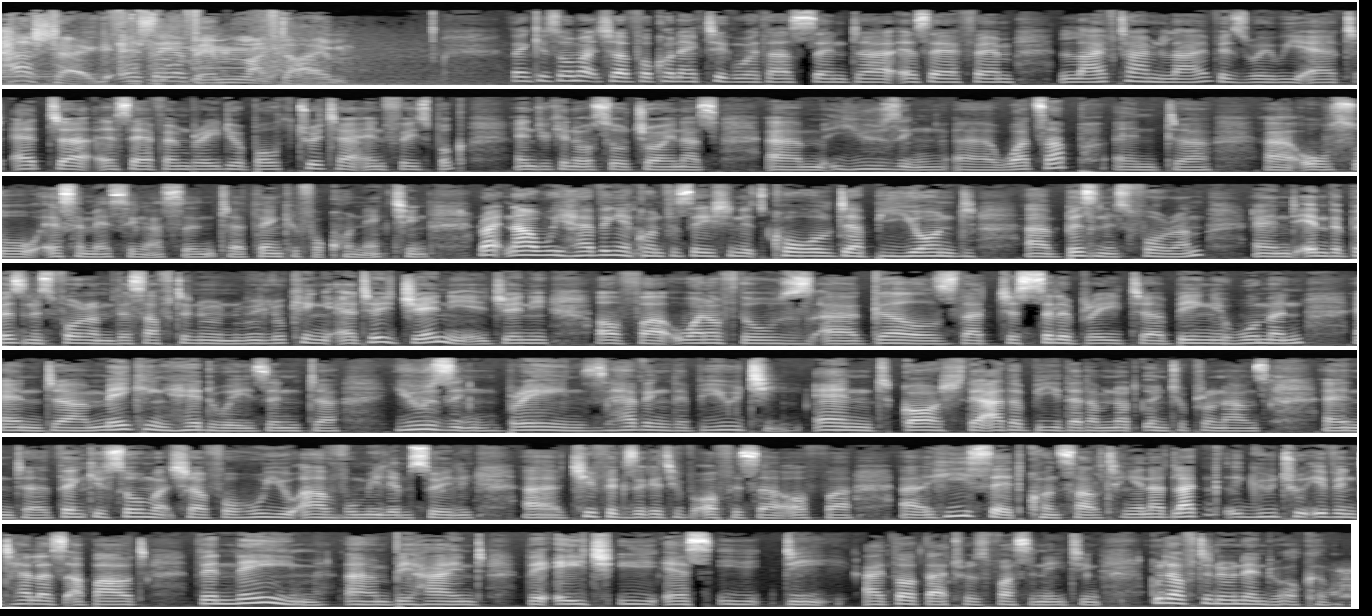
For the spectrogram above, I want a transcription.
Hashtag SAFM Lifetime. Thank you so much uh, for connecting with us. And uh, SAFM Lifetime Live is where we at at uh, SAFM Radio, both Twitter and Facebook. And you can also join us um, using uh, WhatsApp and uh, uh, also SMSing us. And uh, thank you for connecting. Right now, we're having a conversation. It's called Beyond Business Forum. And in the Business Forum this afternoon, we're looking at a journey, a journey of one of those girls that just celebrate being a woman and uh, making headways and uh, using brains, having the beauty, and gosh, the other B that I'm not going to pronounce. And uh, thank you so much uh, for who you are, Vumile Msweli, uh, Chief Executive Officer of uh, Hesed Consulting. And I'd like you to even tell us about the name um, behind the H E S E D. I thought that was fascinating. Good afternoon and welcome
